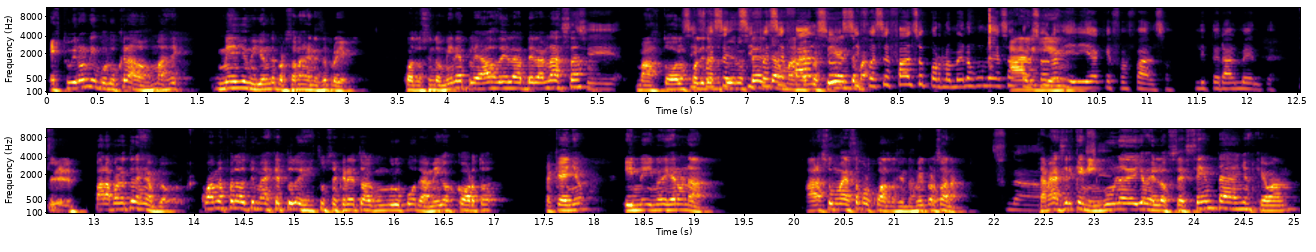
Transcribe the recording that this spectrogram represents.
estuvieron involucrados más de medio millón de personas en ese proyecto. 400.000 empleados de la, de la NASA, más todos los políticos que estuvieron cerca, más el presidente. Si fuese falso, por lo menos una de esas personas diría que fue falso, literalmente. Para ponerte un ejemplo, ¿cuándo fue la última vez que tú le dijiste un secreto a algún grupo de amigos cortos, pequeños, y, y no dijeron nada? Ahora suma eso por 400.000 personas. No, o sea, me va a decir que ninguno de ellos en los 60 años que van.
